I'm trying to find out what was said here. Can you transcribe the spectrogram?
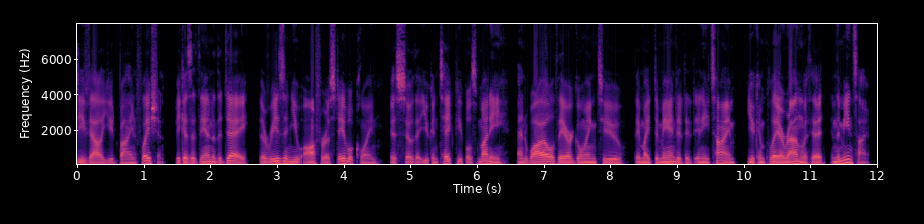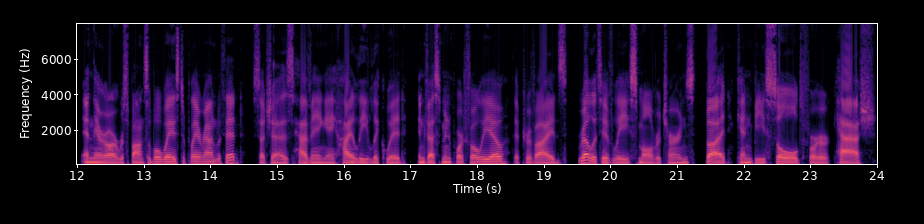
devalued by inflation. Because at the end of the day, the reason you offer a stablecoin is so that you can take people's money and while they are going to, they might demand it at any time, you can play around with it in the meantime. And there are responsible ways to play around with it, such as having a highly liquid investment portfolio that provides relatively small returns, but can be sold for cash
